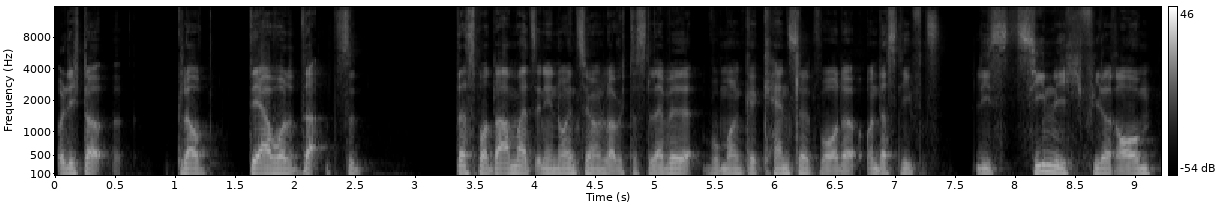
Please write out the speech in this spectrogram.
und ich glaube, glaub, der wurde da zu, das war damals in den 90ern, glaube ich, das Level, wo man gecancelt wurde und das lief, ließ ziemlich viel Raum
